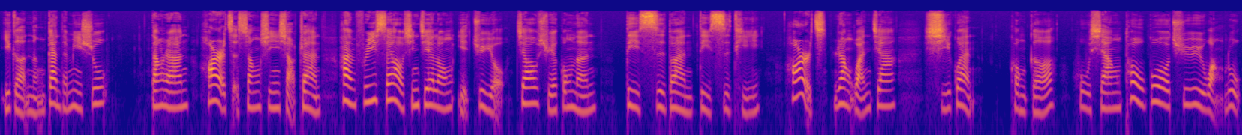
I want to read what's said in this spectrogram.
一个能干的秘书。当然，Hearts 伤心小站和 Free Cell 新接龙也具有教学功能。第四段第四题，Hearts 让玩家习惯空格互相透过区域网络。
